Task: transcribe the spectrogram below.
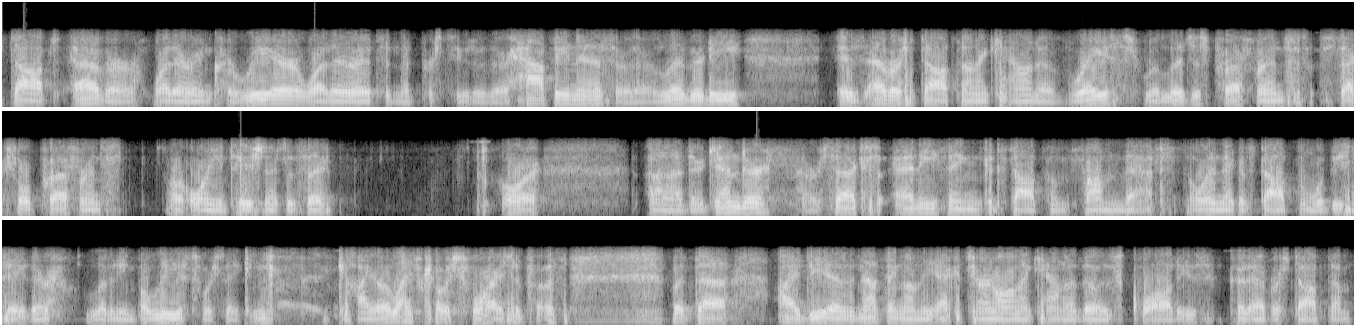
stopped ever, whether in career, whether it's in the pursuit of their happiness or their liberty, is ever stopped on account of race, religious preference, sexual preference, or orientation, I should say, or uh, their gender or sex, anything could stop them from that. The only thing that could stop them would be, say, their limiting beliefs, which they can hire a life coach for, I suppose. But the idea is nothing on the external on account of those qualities could ever stop them.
